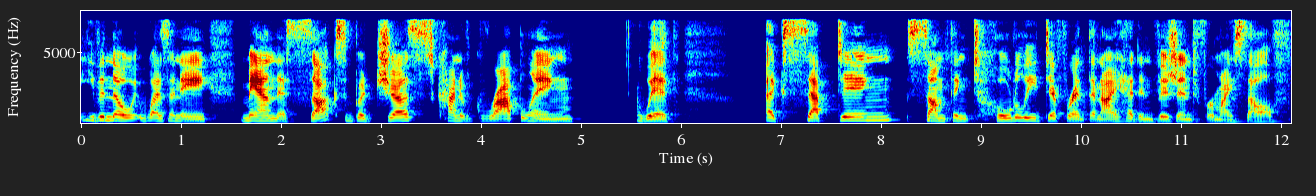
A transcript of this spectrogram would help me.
even though it wasn't a man, this sucks, but just kind of grappling with accepting something totally different than I had envisioned for myself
